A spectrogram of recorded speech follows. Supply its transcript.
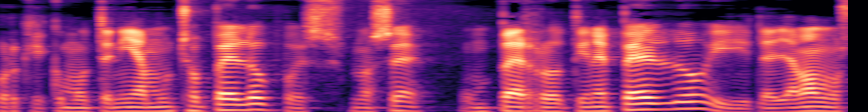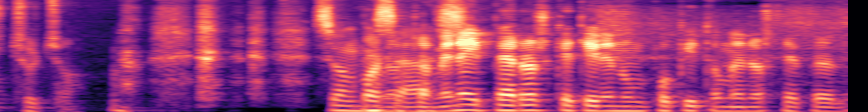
porque como tenía mucho pelo, pues no sé, un perro tiene pelo y le llamamos chucho. Son bueno, también hay perros que tienen un poquito menos de pelo.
